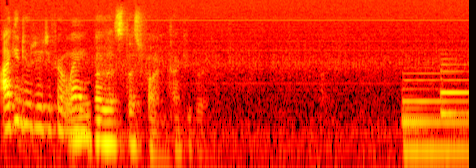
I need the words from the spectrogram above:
I can do it a different way. No, that's that's fine. Thank you very much.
